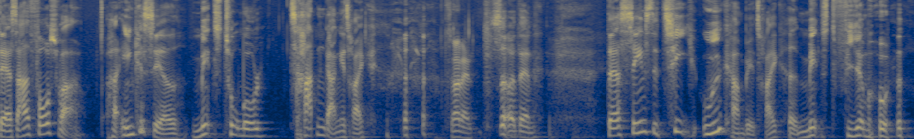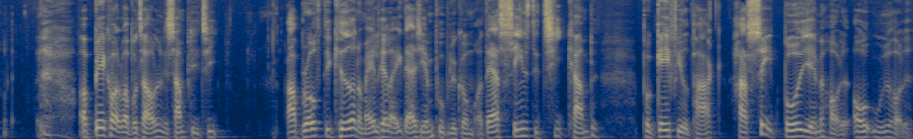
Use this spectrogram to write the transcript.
deres eget forsvar har indkasseret mindst to mål 13 gange i træk. Sådan. Sådan. Deres seneste 10 udekampe i træk havde mindst fire mål. og begge hold var på tavlen i samtlige 10. Arbroath, de keder normalt heller ikke deres hjemmepublikum, og deres seneste 10 kampe på Gayfield Park har set både hjemmeholdet og udeholdet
